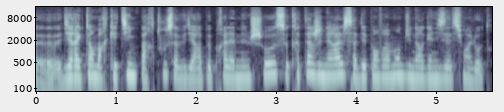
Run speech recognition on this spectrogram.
euh, directeur marketing partout, ça veut dire à peu près la même chose. Secrétaire général, ça dépend vraiment d'une organisation à l'autre.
